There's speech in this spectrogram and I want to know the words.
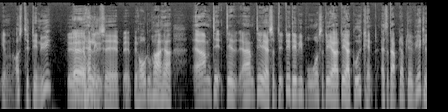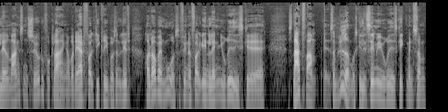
Jamen, også til det nye øh, ja, behandlingsbehov, du har her. Jamen, det, det, jamen, det, er, altså, det, det er det, vi bruger, så det er, det er godkendt. Altså, der, der bliver virkelig lavet mange sådan pseudo-forklaringer, hvor det er, at folk de griber sådan lidt holdt op af en mur, så finder folk en eller anden juridisk øh, snak frem, øh, som lyder måske lidt semi-juridisk, ikke, men som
